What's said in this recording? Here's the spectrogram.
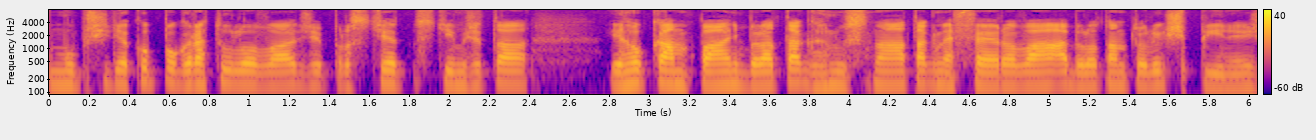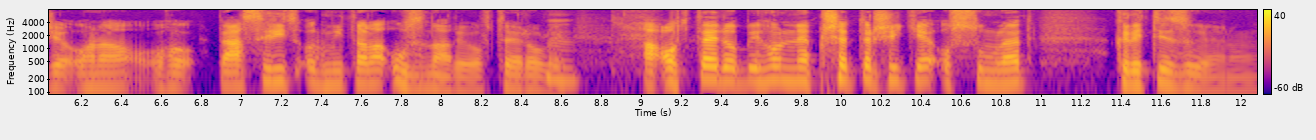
mu přijít jako pogratulovat, že prostě s tím, že ta jeho kampaň byla tak hnusná, tak neférová a bylo tam tolik špíny, že ona ho, dá se říct, odmítala uznat jo, v té roli. Hmm. A od té doby ho nepřetržitě 8 let kritizuje. No.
